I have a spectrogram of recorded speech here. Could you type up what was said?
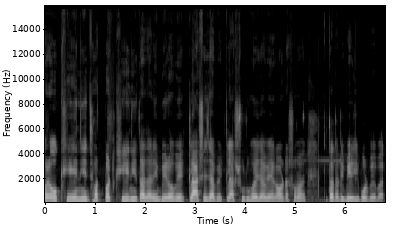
ওরা ও খেয়ে নিয়ে ঝটপট খেয়ে নিয়ে তাড়াতাড়ি বেরোবে। ক্লাসে যাবে ক্লাস শুরু হয়ে যাবে এগারোটার সময় তো তাড়াতাড়ি বেরিয়ে পড়বে এবার।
